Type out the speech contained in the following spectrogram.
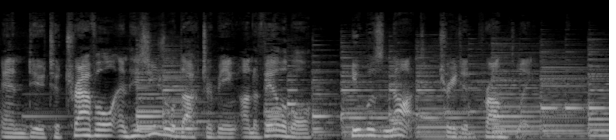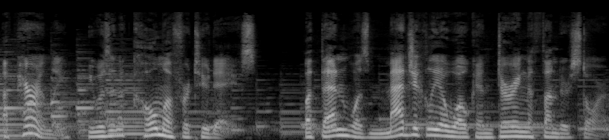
and due to travel and his usual doctor being unavailable, he was not treated promptly. Apparently, he was in a coma for two days, but then was magically awoken during a thunderstorm.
